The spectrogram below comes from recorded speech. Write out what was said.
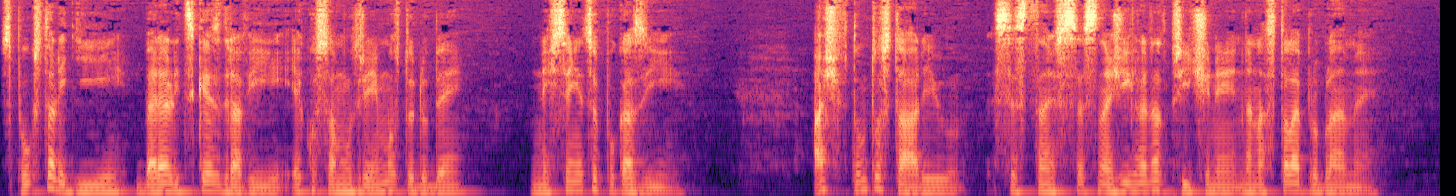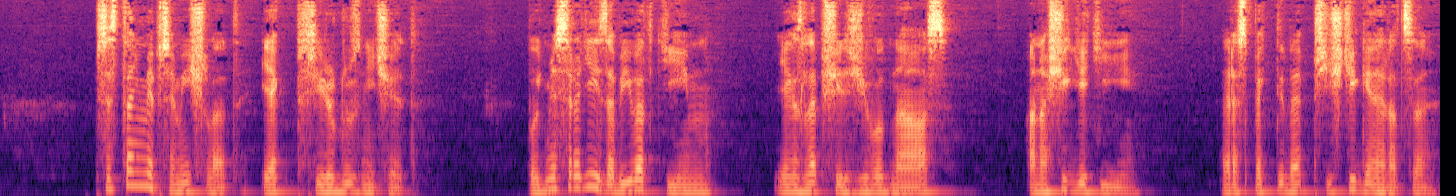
Spousta lidí bere lidské zdraví jako samozřejmost do doby, než se něco pokazí. Až v tomto stádiu se, se snaží hledat příčiny na nastalé problémy. Přestaňme přemýšlet, jak přírodu zničit. Pojďme se raději zabývat tím, jak zlepšit život nás a našich dětí, respektive příští generace.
